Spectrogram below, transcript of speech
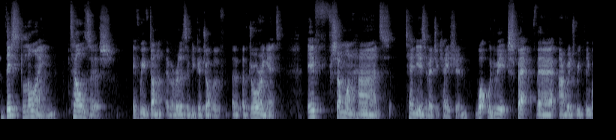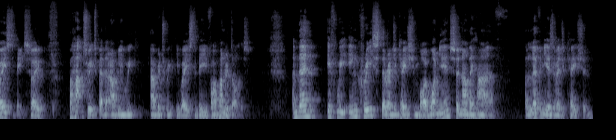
this line tells us, if we've done a relatively good job of, of, drawing it, if someone had 10 years of education, what would we expect their average weekly wage to be? So perhaps we expect their average week, average weekly wage to be $500. And then if we increase their education by one year, so now they have 11 years of education,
